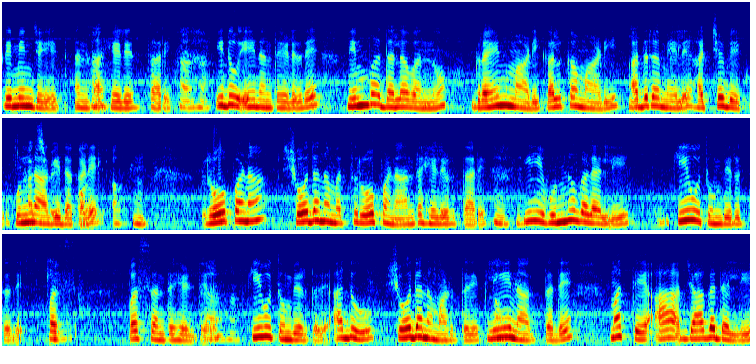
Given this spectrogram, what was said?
ಕ್ರಿಮಿಂಜಯತ್ ಅಂತ. ಹೇಳಿರ್ತಾರೆ. ಇದು ಏನಂತ ಹೇಳಿದ್ರೆ ನಿಂಬದಲವನ್ನು ಗ್ರೈಂಡ್ ಮಾಡಿ ಕಲ್ಕ ಮಾಡಿ ಅದರ ಮೇಲೆ ಹಚ್ಚಬೇಕು ಹುಣ್ಣಾಗಿದ ಕಡೆ. ರೋಪಣ ಶೋಧನ ಮತ್ತು ರೋಪಣ ಅಂತ ಹೇಳಿರುತ್ತಾರೆ. ಈ ಹುಣ್ಣುಗಳಲ್ಲಿ ಕೀವು ತುಂಬಿರುತ್ತದೆ ಪಸ್ ಪಸ್ ಅಂತ ಹೇಳ್ತೇವೆ. ಕೀವು ತುಂಬಿರುತ್ತದೆ ಅದು ಶೋಧನ ಮಾಡುತ್ತದೆ ಕ್ಲೀನ್ ಆಗ್ತದೆ ಮತ್ತೆ ಆ ಜಾಗದಲ್ಲಿ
